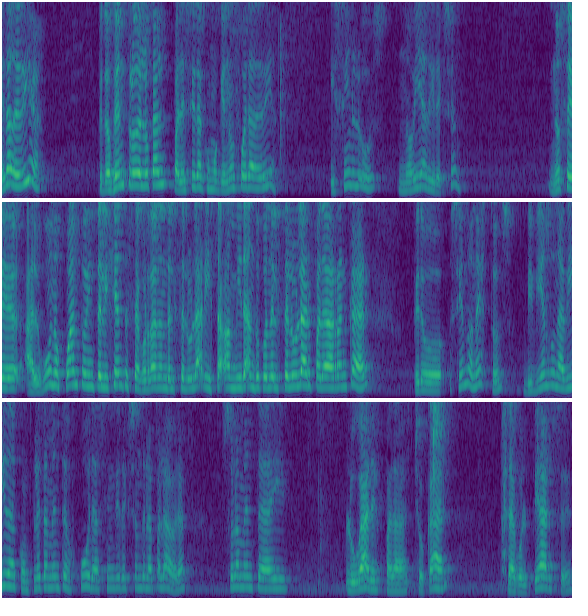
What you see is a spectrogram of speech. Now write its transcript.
Era de día, pero dentro del local pareciera como que no fuera de día. Y sin luz no había dirección no sé, algunos cuantos inteligentes se acordaron del celular y estaban mirando con el celular para arrancar, pero siendo honestos, viviendo una vida completamente oscura, sin dirección de la palabra, solamente hay lugares para chocar, para golpearse,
